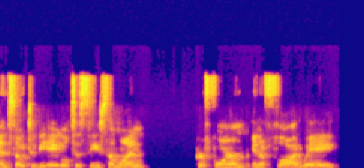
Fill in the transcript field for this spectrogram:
and so to be able to see someone perform in a flawed way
